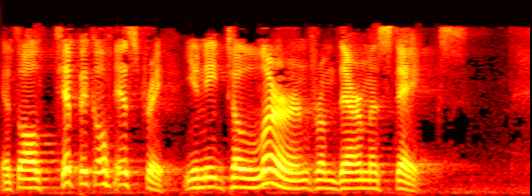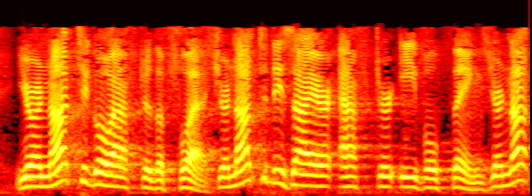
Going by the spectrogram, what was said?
It's all typical history. You need to learn from their mistakes. You're not to go after the flesh. You're not to desire after evil things. You're not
